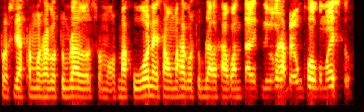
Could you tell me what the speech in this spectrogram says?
pues ya estamos acostumbrados, somos más jugones, estamos más acostumbrados a aguantar este tipo de cosas, pero un juego como esto,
